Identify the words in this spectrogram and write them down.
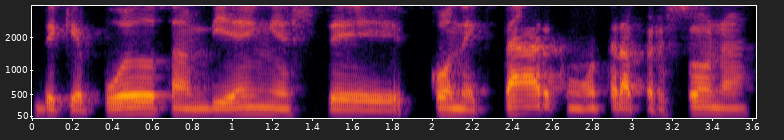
de que puedo también este, conectar con otra persona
